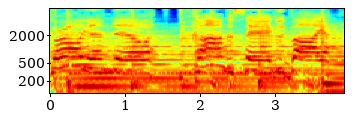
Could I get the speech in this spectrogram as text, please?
girl you knew. You come to say goodbye.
